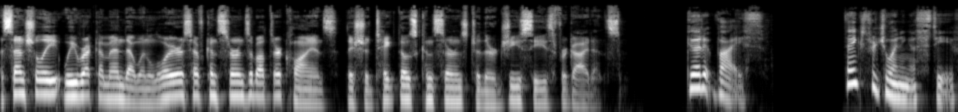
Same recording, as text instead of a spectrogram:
Essentially, we recommend that when lawyers have concerns about their clients, they should take those concerns to their GCs for guidance. Good advice. Thanks for joining us, Steve.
